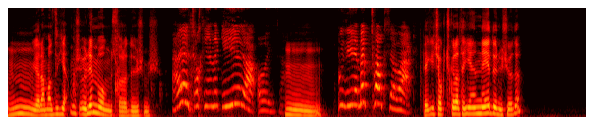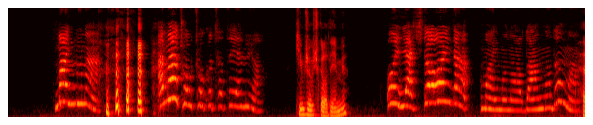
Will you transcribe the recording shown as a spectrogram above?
Hmm, yaramazlık yapmış. Öyle mi olmuş sonra dönüşmüş? Hayır çok yemek yiyor ya o yüzden. Hmm. Bu yemek çok sever. Peki çok çikolata yiyen neye dönüşüyordu? Maymuna. ama çok tatlı yemiyor. Kim çok çikolata yemiyor? O yaşta o yüzden maymun oldu anladın mı? He,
